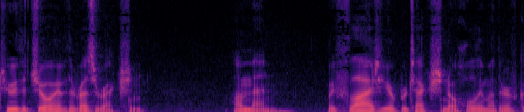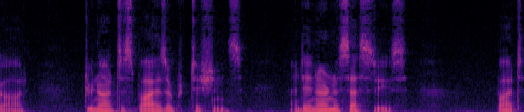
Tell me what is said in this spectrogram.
to the joy of the resurrection. Amen. We fly to your protection, O Holy Mother of God. Do not despise our petitions, and in our necessities, but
